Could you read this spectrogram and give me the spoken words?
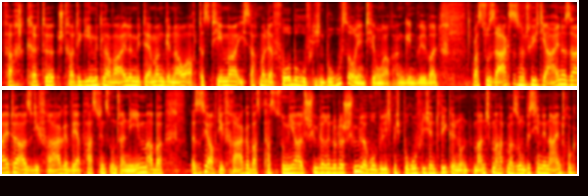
Fachkräftestrategie mittlerweile, mit der man genau auch das Thema, ich sag mal, der vorberuflichen Berufsorientierung auch angehen will. Weil was du sagst, ist natürlich die eine Seite, also die Frage, wer passt ins Unternehmen, aber es ist ja auch die Frage, was passt zu mir als Schülerin oder Schüler, wo will ich mich beruflich entwickeln? Und manchmal hat man so ein bisschen den Eindruck,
